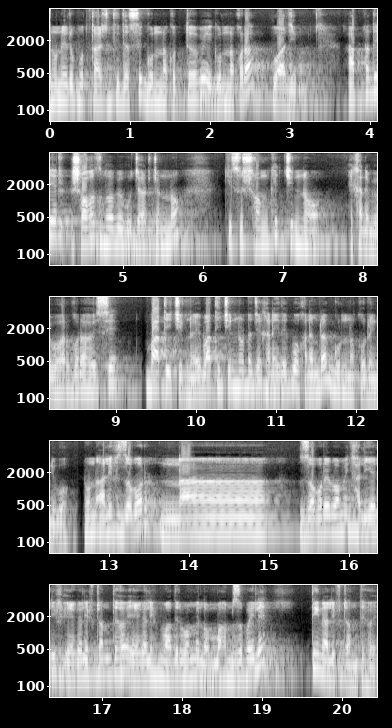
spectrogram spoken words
নুনের উপর তাস দিতেছে গণ্যা করতে হবে, এই গণ্যা করা ওয়াজিব। আপনাদের সহজভাবে বোঝার জন্য কিছু সংকেত চিহ্ন এখানে ব্যবহার করা হয়েছে। বাতি চিহ্ন। এই বাতি চিহ্নটা যেখানেই দেখব, ওখানে আমরা গুন্না করে নিব। নুন, আলিফ, জবর, না, জবরের বামে খালি আলিফ, এক আলিফ টানতে হয়, এক আলিফ মাদের বামে লম্বা হামজা পাইলে তিন আলিফ টানতে হয়।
